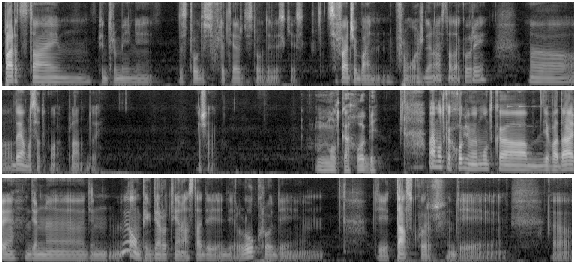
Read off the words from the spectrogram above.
part-time pentru mine, destul de sufleteș, destul de deschis. Se face bani frumoși din asta, dacă vrei, uh, dar am lăsat cu planul 2. Așa. Mult ca hobby? Mai mult ca hobby, mai mult ca evadare din, din eu, un pic din rutina asta de, de lucru, de, de tascuri, de uh,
